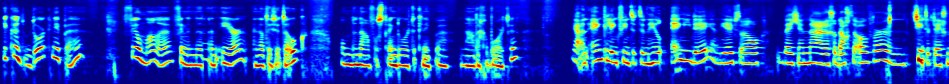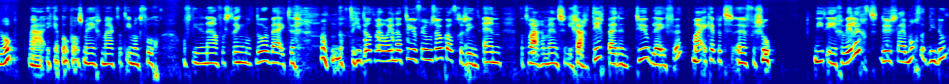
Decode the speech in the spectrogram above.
Je kunt hem doorknippen, hè? Veel mannen vinden het een eer, en dat is het ook, om de navelstreng door te knippen na de geboorte. Ja, een enkeling vindt het een heel eng idee en die heeft er al een beetje een nare gedachte over en ziet er tegenop. Maar ik heb ook wel eens meegemaakt dat iemand vroeg of hij de navelstreng mocht doorbijten. Omdat hij dat wel in natuurfilms ook had gezien. En dat waren mensen die graag dicht bij de natuur bleven. Maar ik heb het uh, verzoek niet ingewilligd, dus hij mocht het niet doen.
